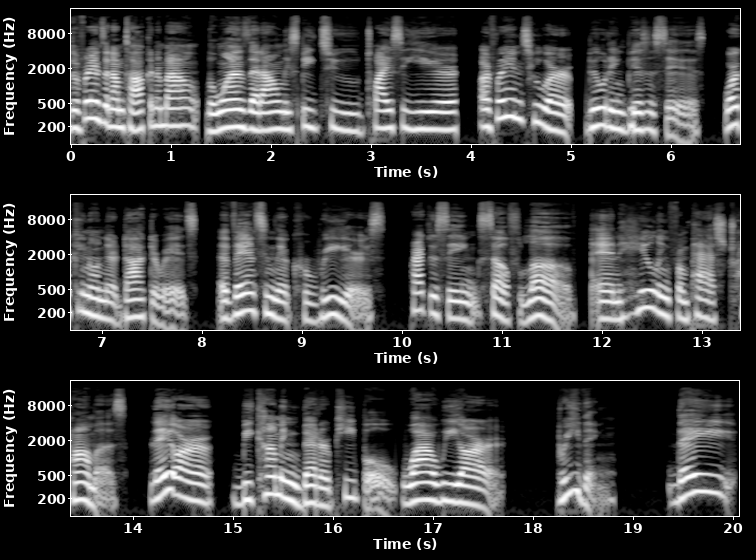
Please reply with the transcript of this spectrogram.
the friends that I'm talking about, the ones that I only speak to twice a year, are friends who are building businesses, working on their doctorates, advancing their careers, practicing self love, and healing from past traumas. They are becoming better people while we are breathing. They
